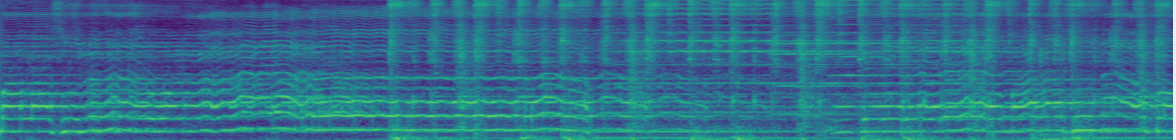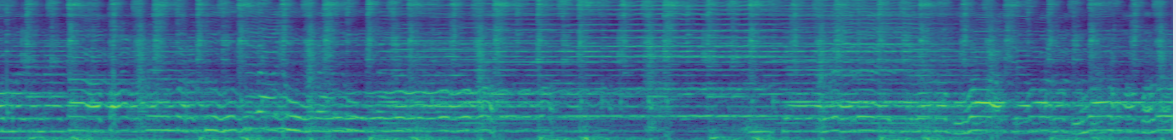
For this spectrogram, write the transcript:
માલા સુન ભુવા ત્યાં ભુવા ભરો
